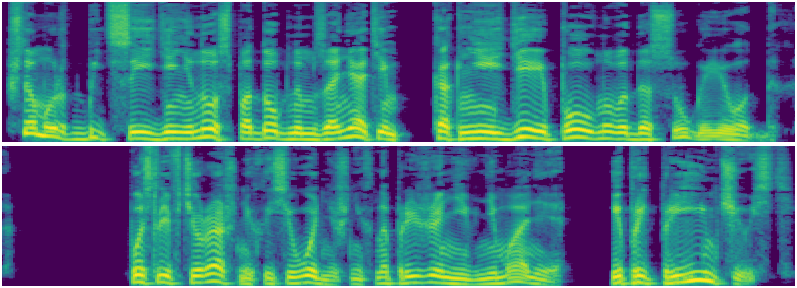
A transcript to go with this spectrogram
Что может быть соединено с подобным занятием, как не идея полного досуга и отдыха? После вчерашних и сегодняшних напряжений внимания и предприимчивости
